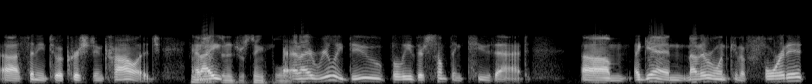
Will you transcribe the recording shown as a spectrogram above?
uh, sending to a Christian college. And That's I, an interesting point. And I really do believe there's something to that. Um, again, not everyone can afford it,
